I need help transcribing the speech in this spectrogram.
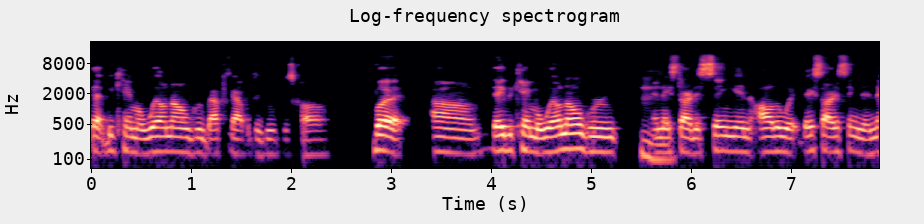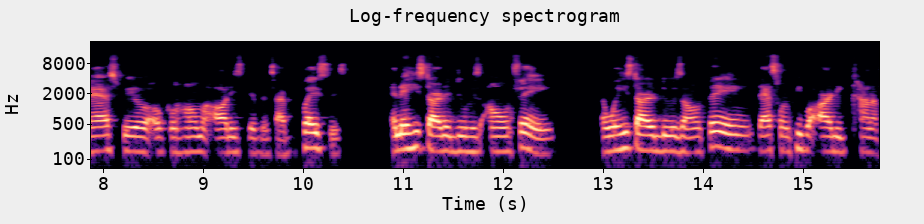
that became a well-known group i forgot what the group was called but um, they became a well-known group mm-hmm. and they hmm. started singing all the way they started singing in nashville oklahoma all these different type of places and then he started to do his own thing and when he started to do his own thing that's when people already kind of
